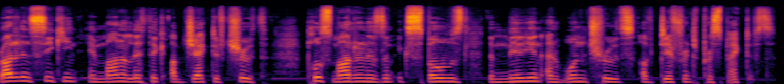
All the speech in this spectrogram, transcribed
Rather than seeking a monolithic objective truth, postmodernism exposed the million and one truths of different perspectives.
